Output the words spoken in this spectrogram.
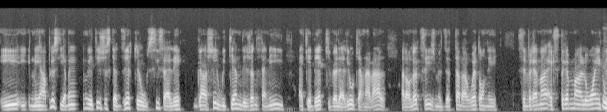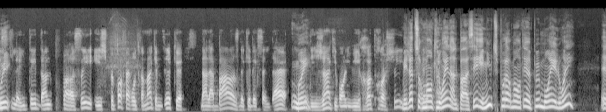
Et, et- mais en plus, il a même été jusqu'à dire que aussi ça allait gâcher le week-end des jeunes familles à Québec qui veulent aller au carnaval. Alors là, tu sais, je me disais, tabarouette, on est, c'est vraiment extrêmement loin de Oui. ce qu'il a été dans le passé. Et je peux pas faire autrement que me dire que dans la base de Québec solidaire, il y a des gens qui vont lui reprocher. Mais là, tu remontes loin dans le passé, Rémi, tu pourrais remonter un peu moins loin. la,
